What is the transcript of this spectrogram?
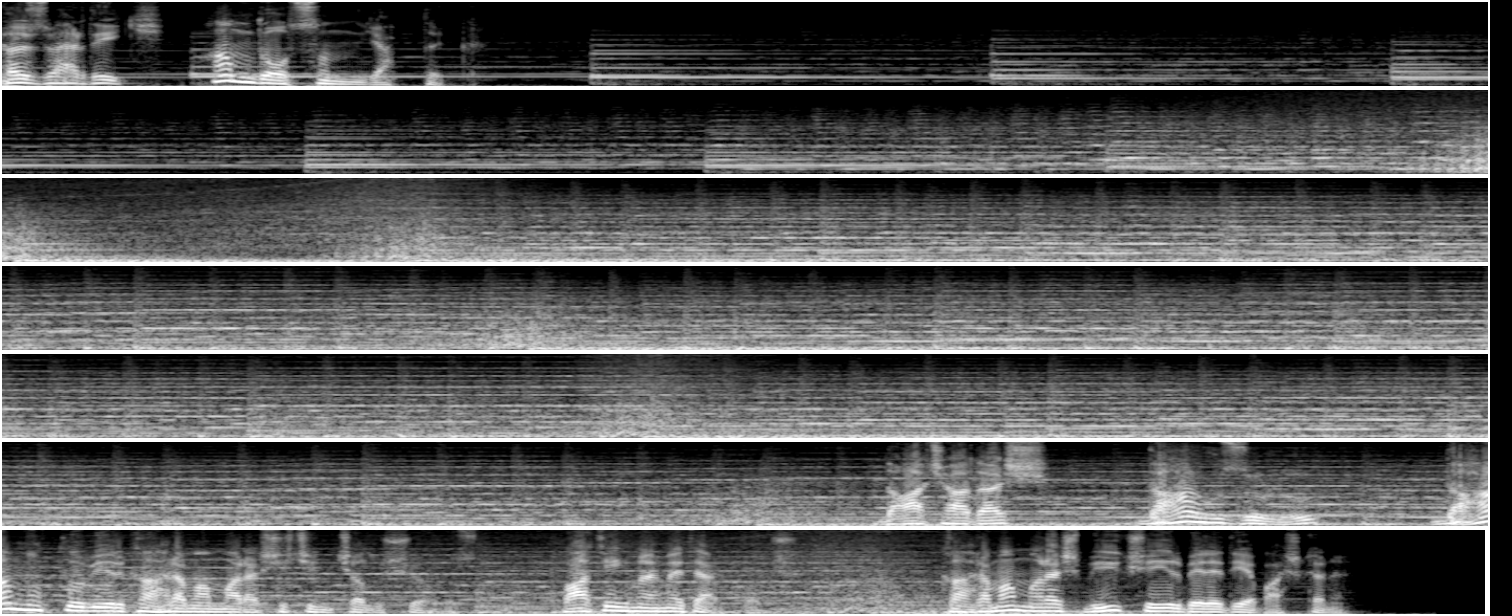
Söz verdik, hamdolsun yaptık. Daha çağdaş, daha huzurlu, daha mutlu bir Kahramanmaraş için çalışıyoruz. Fatih Mehmet Erkoç, Kahramanmaraş Büyükşehir Belediye Başkanı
